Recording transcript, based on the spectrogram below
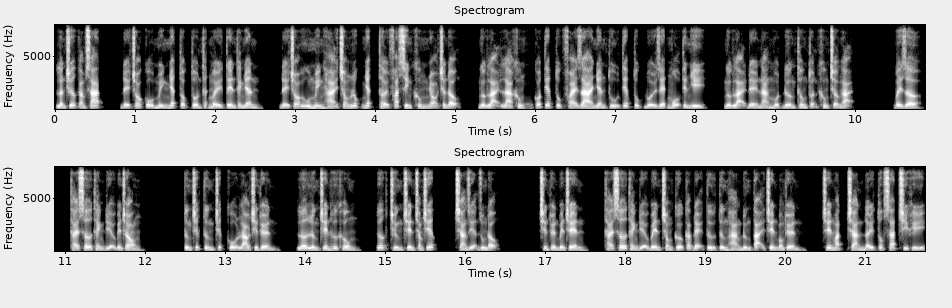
Lần trước giám sát, để cho cổ minh nhất tộc tổn thất mấy tên thánh nhân, để cho u minh hải trong lúc nhất thời phát sinh không nhỏ chấn động, ngược lại là không có tiếp tục phái ra nhân thủ tiếp tục đuổi giết mộ tiên nhi ngược lại để nàng một đường thông thuận không trở ngại. Bây giờ, thái sơ thánh địa bên trong, từng chiếc từng chiếc cổ lao chiến thuyền, lơ lửng trên hư không, ước chừng trên trăm chiếc, tràn diện rung động. Chiến thuyền bên trên, thái sơ thánh địa bên trong cửa các đệ tử từng hàng đứng tại trên bông thuyền, trên mặt tràn đầy túc sát chi khí.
